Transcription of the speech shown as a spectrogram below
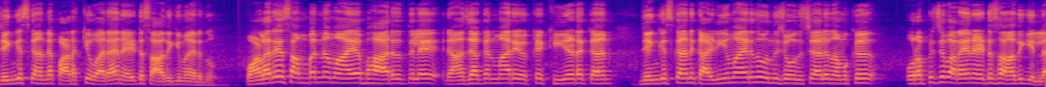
ജംഗിസ് ഖാന്റെ പടയ്ക്ക് വരാനായിട്ട് സാധിക്കുമായിരുന്നു. വളരെ സമ്പന്നമായ ഭാരതത്തിലെ രാജാക്കന്മാരെയൊക്കെ കീഴടക്കാൻ ജംഗിസ് ഖാന് കഴിയുമായിരുന്നു എന്ന് ചോദിച്ചാൽ നമുക്ക് ഉറപ്പിച്ച് പറയാനായിട്ട് സാധിക്കില്ല.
